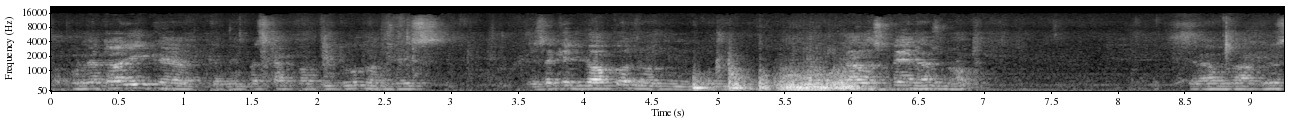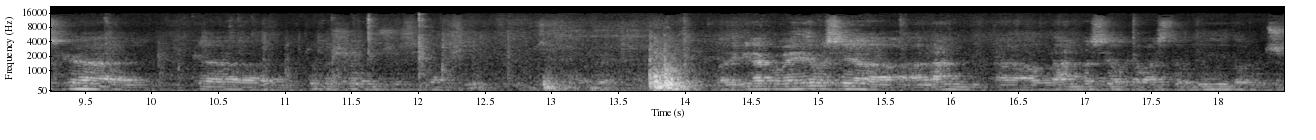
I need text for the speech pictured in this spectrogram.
el purgatori, que, que m'he pescat pel títol, doncs és, és aquest lloc on, on, on portar les penes, no? Sabeu vosaltres que, que tot això no sé si va així. La Divina Comèdia va ser a, a Dan, el Dan va ser el que va establir, doncs,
